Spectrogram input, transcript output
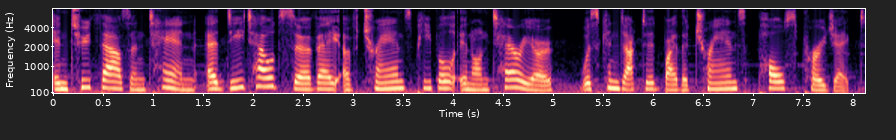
In 2010, a detailed survey of trans people in Ontario was conducted by the Trans Pulse Project,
